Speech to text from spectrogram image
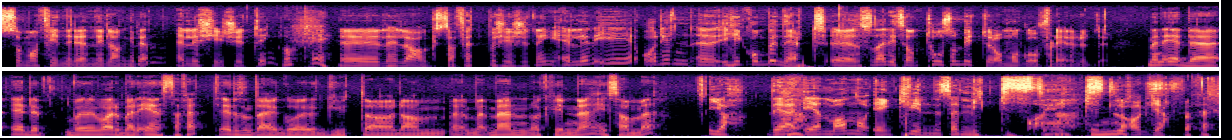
som man finner igjen i langrenn eller skiskyting. Okay. Eh, eller lagstafett på skiskyting, eller i, i, kombinert. Så det er litt sånn to som bytter om og går flere runder. Men er det, er det, var det bare én stafett? Er det sånn at det går gutter og dam, menn og kvinner i samme? Ja. Det er én ja. mann og én kvinne, så det er mixed, oh, ja, mixed lag. Ja. Stafett.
